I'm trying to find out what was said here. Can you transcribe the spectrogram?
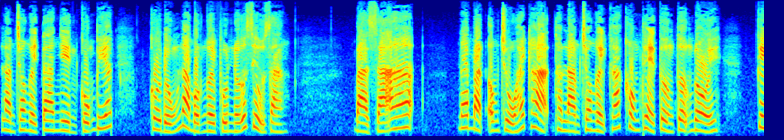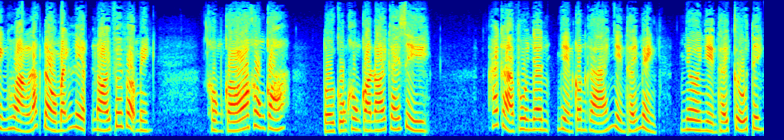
làm cho người ta nhìn cũng biết cô đúng là một người phụ nữ dịu dàng. Bà xã, nét mặt ông chủ Hách Hạ thật làm cho người khác không thể tưởng tượng nổi. Kinh hoàng lắc đầu mãnh liệt nói với vợ mình: "Không có, không có, tôi cũng không có nói cái gì." Hách Hạ phu nhân nhìn con gái nhìn thấy mình như nhìn thấy cứu tinh,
